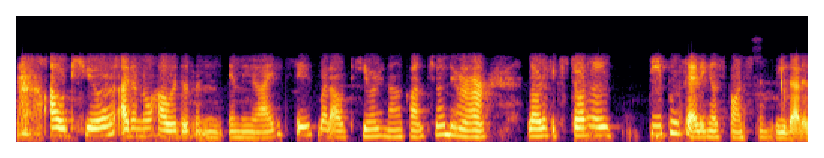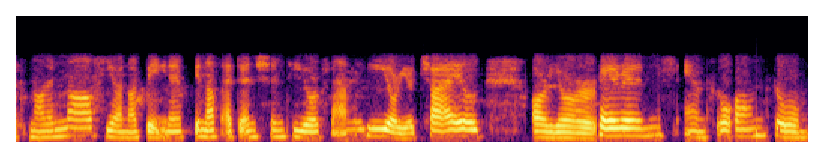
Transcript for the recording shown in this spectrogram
out here, I don't know how it is in, in the United States, but out here in our culture, there are a lot of external people telling us constantly that it's not enough, you're not paying enough, attention to your family or your child or your parents and so on. So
